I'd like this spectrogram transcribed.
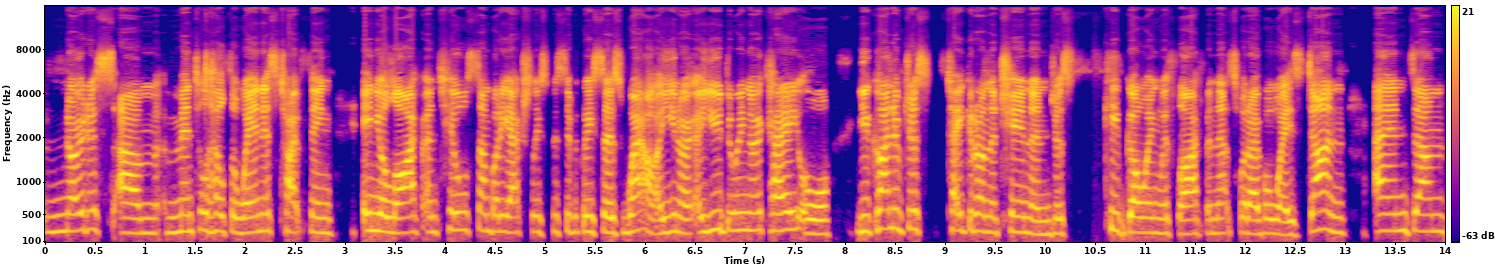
notice um, mental health awareness type thing in your life until somebody actually specifically says, "Wow, are, you know, are you doing okay?" Or you kind of just take it on the chin and just keep going with life, and that's what I've always done. And um,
